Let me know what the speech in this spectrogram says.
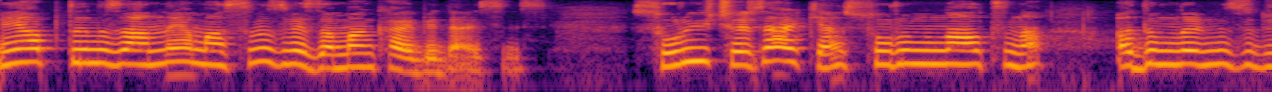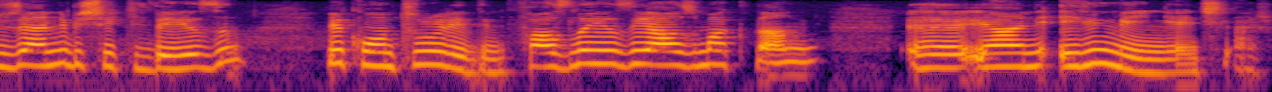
Ne yaptığınızı anlayamazsınız ve zaman kaybedersiniz. Soruyu çözerken sorunun altına adımlarınızı düzenli bir şekilde yazın ve kontrol edin. Fazla yazı yazmaktan e, yani erinmeyin gençler.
